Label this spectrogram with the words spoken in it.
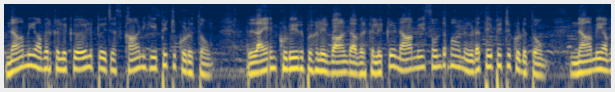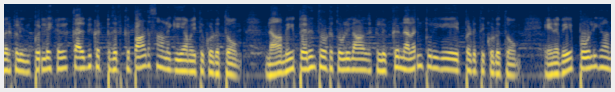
நாமே அவர்களுக்கு ஏழு பேஜஸ் காணியை பெற்றுக் கொடுத்தோம். லயன் குடியிருப்புகளில் வாழ்ந்த அவர்களுக்கு நாமே சொந்தமான இடத்தை பெற்றுக் கொடுத்தோம். நாமே அவர்களின் பிள்ளைகள் கல்வி கற்பதற்கு பாடசாலையை அமைத்துக் கொடுத்தோம். நாமே பெருந்தோட்ட தொழிலாளர்களுக்கு நலன்புரியை ஏற்படுத்தி கொடுத்தோம். எனவே போலியான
